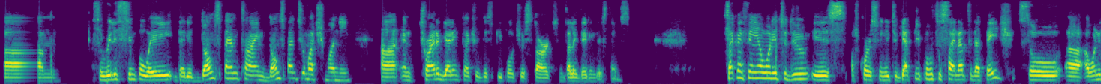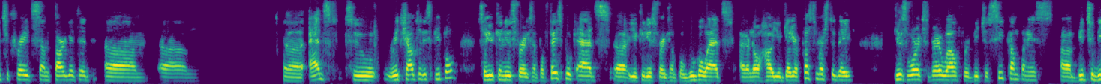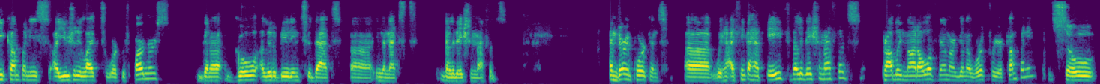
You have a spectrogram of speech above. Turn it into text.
Um, it's a really simple way that you don't spend time, don't spend too much money, uh, and try to get in touch with these people to start validating these things. Second thing I wanted to do is, of course, we need to get people to sign up to that page. So uh, I wanted to create some targeted um, um, uh, ads to reach out to these people. So you can use, for example, Facebook ads. Uh, you can use, for example, Google ads. I don't know how you get your customers today. This works very well for B2C companies. B2B uh, companies, I usually like to work with partners. I'm gonna go a little bit into that uh, in the next validation methods. And very important, uh, we I think I have eight validation methods. Probably not all of them are gonna work for your company. So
